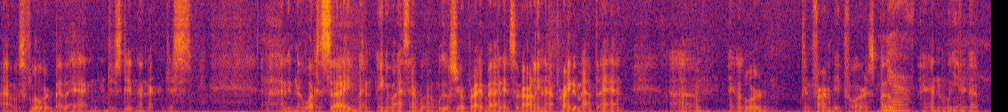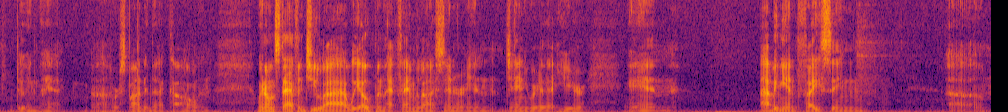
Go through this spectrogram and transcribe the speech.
I was floored by that and just didn't under just I didn't know what to say. But anyway, I said, well, we'll sure pray about it. So Darlene and I prayed about that, um, and the Lord confirmed it for us both, yeah. and we ended up doing that. Uh, responded to that call and went on staff in July. We opened that Family Life Center in January of that year, and I began facing um,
